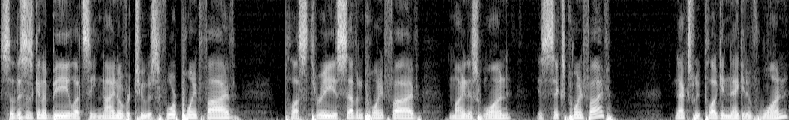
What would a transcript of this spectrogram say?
So this is going to be, let's see, 9 over 2 is 4.5, plus 3 is 7.5, minus 1 is 6.5. Next, we plug in negative 1.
